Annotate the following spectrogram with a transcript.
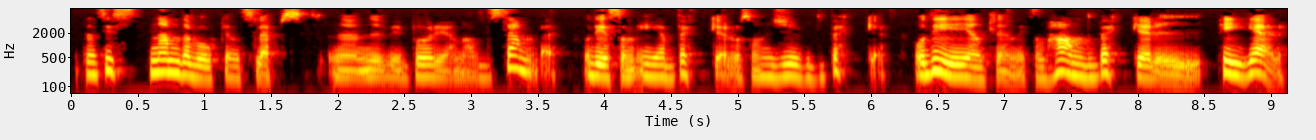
den sistnämnda boken släpps eh, nu i början av december. Och Det är som e-böcker och som ljudböcker. Och Det är egentligen liksom handböcker i PR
